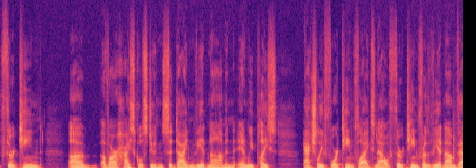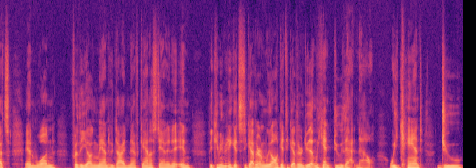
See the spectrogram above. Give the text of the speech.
13 uh, of our high school students that died in Vietnam, and and we place actually 14 flags now 13 for the Vietnam vets and one for the young man who died in Afghanistan. And, and the community gets together and we all get together and do that. And we can't do that now. We can't do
